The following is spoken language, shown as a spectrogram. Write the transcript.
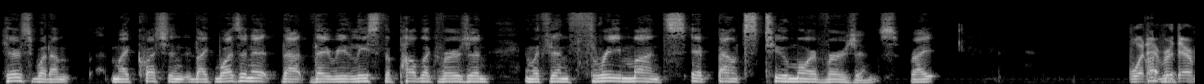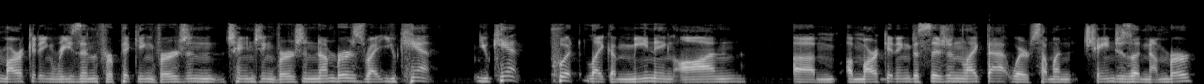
here's what I'm my question like wasn't it that they released the public version and within 3 months it bounced two more versions right Whatever their marketing reason for picking version, changing version numbers, right? You can't you can't put like a meaning on um, a marketing decision like that where someone changes a number.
